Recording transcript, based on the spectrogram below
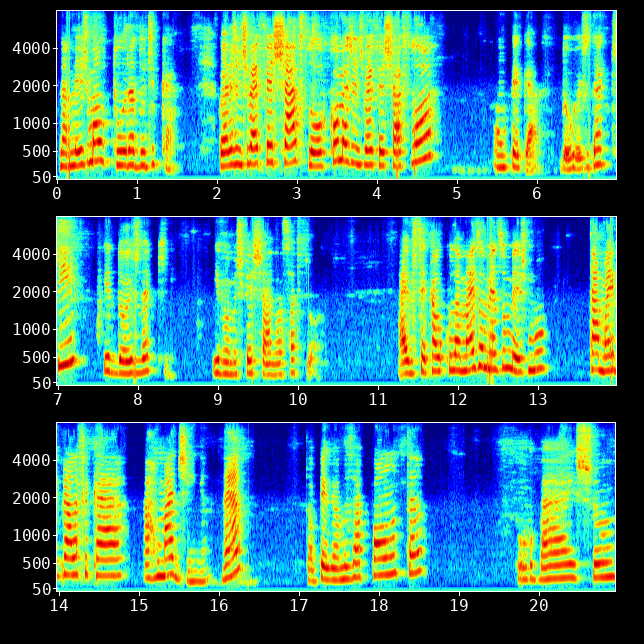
na mesma altura do de cá. Agora a gente vai fechar a flor. Como a gente vai fechar a flor? Vamos pegar dois daqui e dois daqui. E vamos fechar a nossa flor. Aí você calcula mais ou menos o mesmo tamanho para ela ficar arrumadinha, né? Então, pegamos a ponta por baixo,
